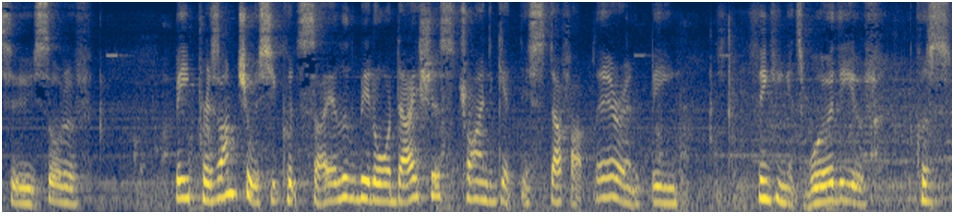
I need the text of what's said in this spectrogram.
to sort of be presumptuous, you could say, a little bit audacious, trying to get this stuff up there and be thinking it's worthy of because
